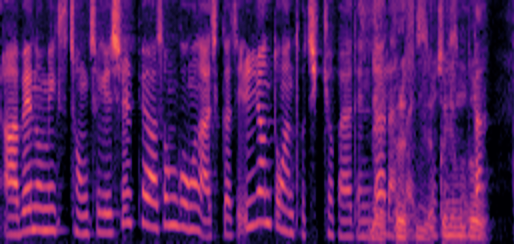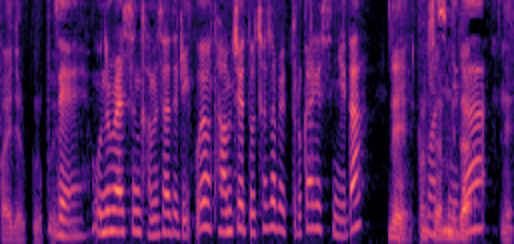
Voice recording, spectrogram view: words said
아베노믹스 정책의 실패와 성공은 아직까지 1년 동안 더 지켜봐야 된다라는 네, 그렇습니다. 말씀이셨습니다. 그 정도 봐야 될 걸로 보입니다. 네, 오늘 말씀 감사드리고요. 다음 주에 또 찾아뵙도록 하겠습니다. 네, 감사합니다. 고맙습니다. 네.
